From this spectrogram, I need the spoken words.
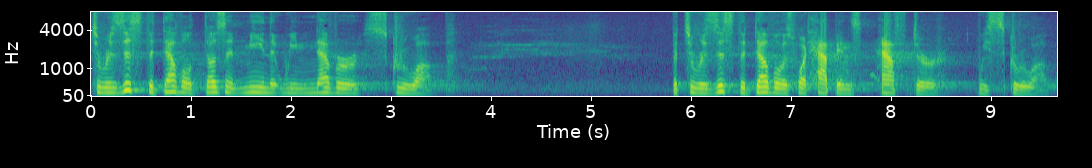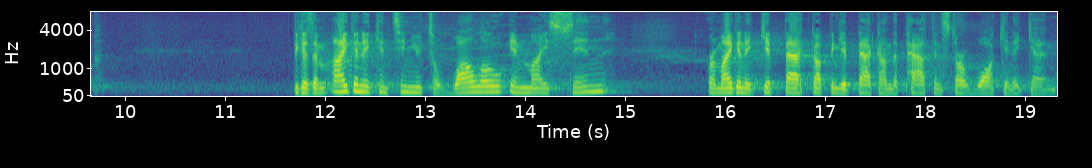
To resist the devil doesn't mean that we never screw up. But to resist the devil is what happens after we screw up. Because am I going to continue to wallow in my sin? Or am I going to get back up and get back on the path and start walking again?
